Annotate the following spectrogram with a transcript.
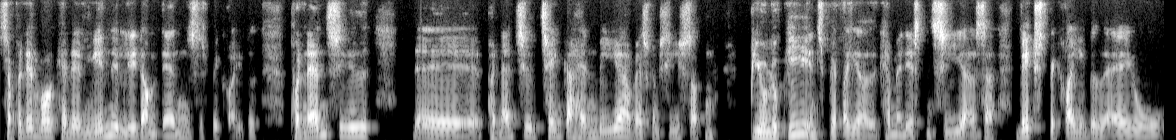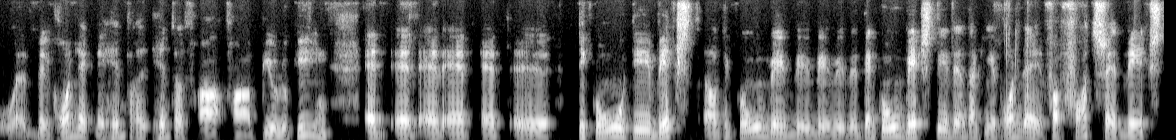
så på den måde kan det minde lidt om dannelsesbegrebet. På den anden side, øh, på den anden side tænker han mere, hvad skal man sige, sådan biologi-inspireret, kan man næsten sige. Altså vækstbegrebet er jo øh, vel grundlæggende hentet, hentet fra, fra biologien, at, at, at, at, at øh, det gode, det er vækst, og det gode, ved, ved, ved, den gode vækst, det er den, der giver grundlag for fortsat vækst.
